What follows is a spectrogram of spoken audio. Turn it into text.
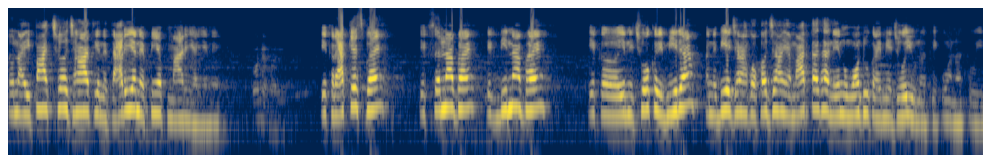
તો ના એ પાંચ છ જણાથી એને તારી અને પેપ માર્યા એને. એક રાકેશભાઈ એક સનાભાઈ એક દીનાભાઈ એક એની છોકરી મીરા અને બે જણા કોઈક અજાણ્યા મારતા હતા ને એનું મોઢું કાંઈ મેં જોયું નથી કોણ હતું એ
